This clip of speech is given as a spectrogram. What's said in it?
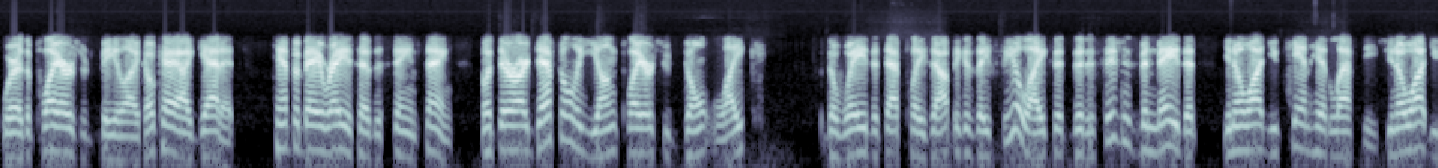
where the players would be like, okay, I get it. Tampa Bay Rays have the same thing. But there are definitely young players who don't like the way that that plays out because they feel like that the decision's been made that you know what? You can't hit lefties. You know what? You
